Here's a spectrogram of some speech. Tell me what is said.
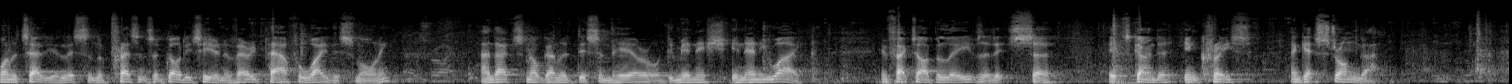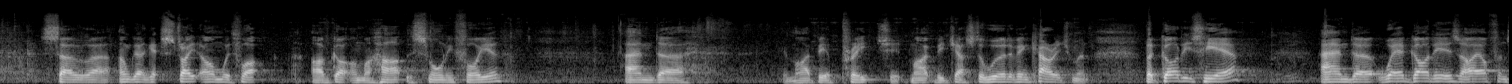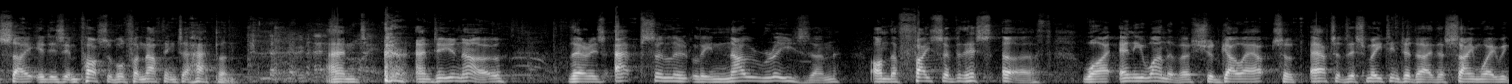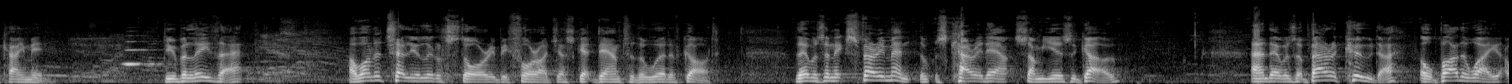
want to tell you listen, the presence of God is here in a very powerful way this morning. And that's not going to disappear or diminish in any way. In fact, I believe that it's, uh, it's going to increase and get stronger. So uh, I'm going to get straight on with what I've got on my heart this morning for you. And uh, it might be a preach, it might be just a word of encouragement. But God is here. And uh, where God is, I often say it is impossible for nothing to happen. and, and do you know, there is absolutely no reason on the face of this earth why any one of us should go out, to, out of this meeting today the same way we came in. Do you believe that? I want to tell you a little story before I just get down to the Word of God. There was an experiment that was carried out some years ago and there was a barracuda. Oh, by the way,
